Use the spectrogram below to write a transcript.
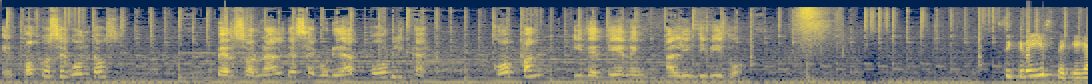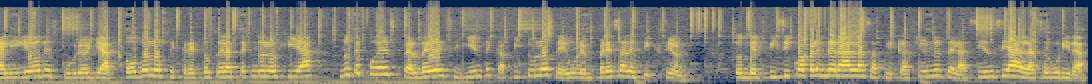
En pocos segundos personal de seguridad pública copan y detienen al individuo. Si creíste que Galileo descubrió ya todos los secretos de la tecnología, no te puedes perder el siguiente capítulo de una empresa de ficción, donde el físico aprenderá las aplicaciones de la ciencia a la seguridad.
